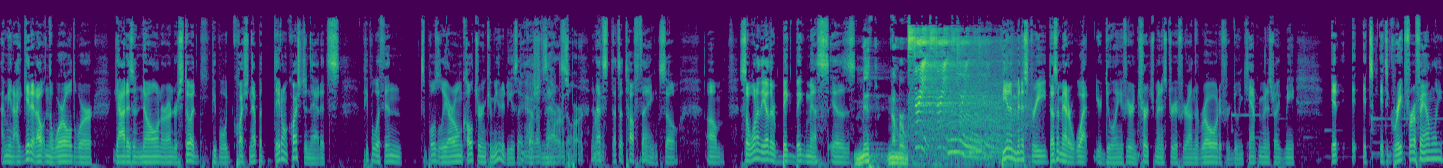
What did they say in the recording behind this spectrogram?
I mean, I get it out in the world where God isn't known or understood. People would question that, but they don't question that. It's people within supposedly our own culture and communities that Yeah, question that's the that. hardest so- part, and right. that's that's a tough thing. So, um, so one of the other big big myths is Myth number one. being in ministry doesn't matter what you're doing. If you're in church ministry, if you're on the road, if you're doing camping ministry like me, it, it it's it's great for a family,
